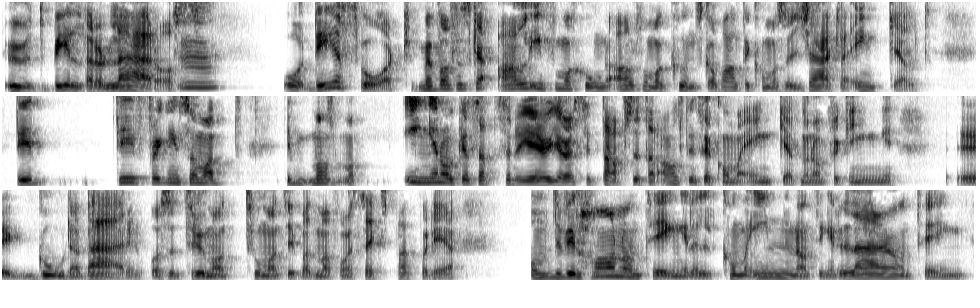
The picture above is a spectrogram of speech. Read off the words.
utbildar och lär oss. Mm. Och det är svårt. Men varför ska all information och all form av kunskap alltid komma så jäkla enkelt? Det, det är freaking som att måste, man- ingen orkar sätta sig ner och göra sit-ups utan allting ska komma enkelt med de freaking eh, goda bär. Och så tror man, tror man typ att man får en sexpack på det. Om du vill ha någonting eller komma in i någonting eller lära någonting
